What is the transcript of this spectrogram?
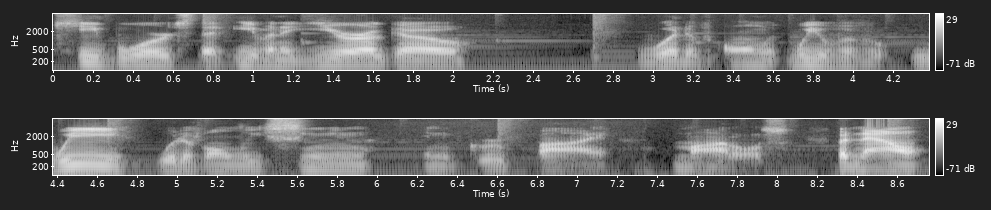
keyboards that even a year ago would have only we would have, we would have only seen in group buy models. But now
